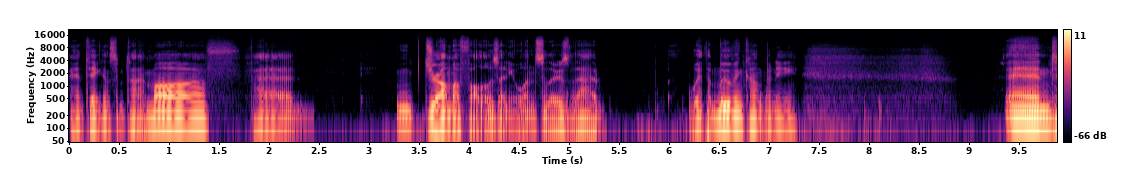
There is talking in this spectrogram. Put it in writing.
had taken some time off, had mm, drama follows anyone, so there's that with a moving company. And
